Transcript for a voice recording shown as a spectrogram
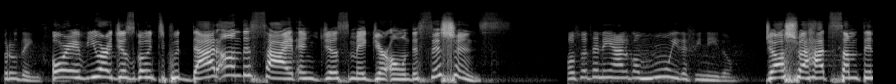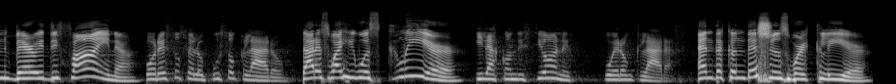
prudencia. or if you are just going to put that on the side and just make your own decisions. Josué tenía algo muy definido, Joshua had something very defined. por eso se lo puso claro That is why he was clear y las condiciones fueron claras. and the conditions were clear.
